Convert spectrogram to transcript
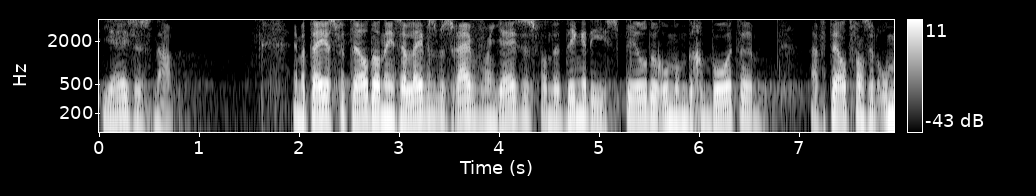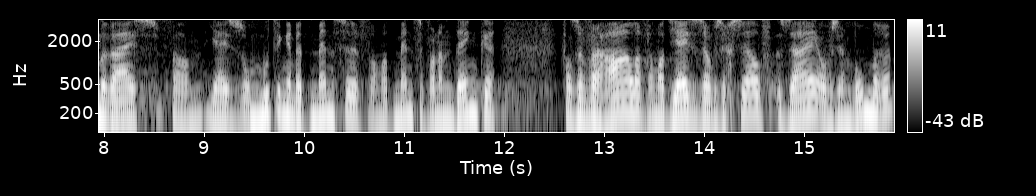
Jezus nou? En Matthäus vertelt dan in zijn levensbeschrijving van Jezus van de dingen die speelden rondom de geboorte. Hij vertelt van zijn onderwijs, van Jezus' ontmoetingen met mensen, van wat mensen van hem denken, van zijn verhalen, van wat Jezus over zichzelf zei, over zijn wonderen.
